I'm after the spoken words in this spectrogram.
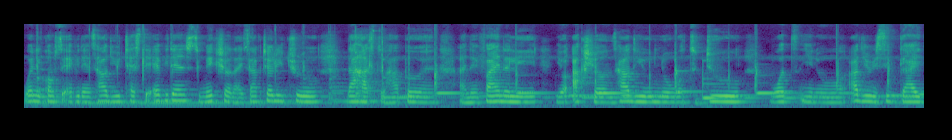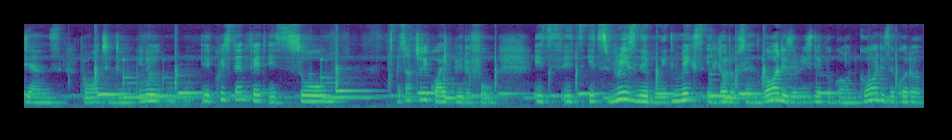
when it comes to evidence, how do you test the evidence to make sure that it's actually true? That has to happen. And then finally, your actions. How do you know what to do? What, you know, how do you receive guidance for what to do? You know, the Christian faith is so it's actually quite beautiful it's it's it's reasonable it makes a lot of sense god is a reasonable god god is a god of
